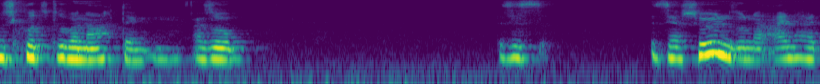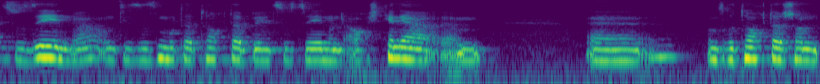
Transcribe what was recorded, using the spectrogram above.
Muss ich kurz drüber nachdenken. Also es ist sehr schön, so eine Einheit zu sehen ne? und dieses Mutter-Tochter-Bild zu sehen. Und auch, ich kenne ja ähm, äh, unsere Tochter schon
